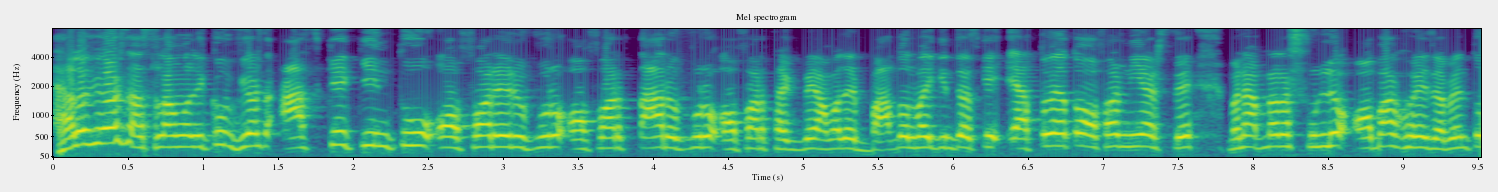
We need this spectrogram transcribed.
হ্যালো ভিউয়ার্স আসসালামু আলাইকুম ভিউয়ার্স আজকে কিন্তু অফারের উপর অফার তার উপর অফার থাকবে। আমাদের বাদল ভাই কিন্তু আজকে এত এত অফার নিয়ে আসছে। মানে আপনারা শুনলে অবাক হয়ে যাবেন। তো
